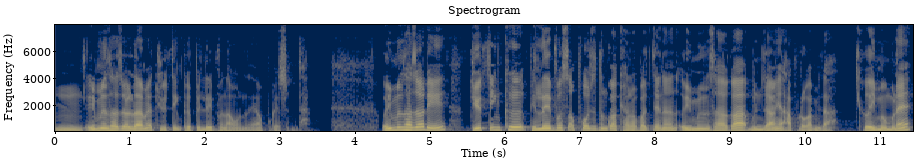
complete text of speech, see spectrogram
음, 의문사절 다음에 do you think believe 나오네요. 보겠습니다. 의문사절이 do you think, believe, suppose 등과 결합할 때는 의문사가 문장의 앞으로 갑니다. 그 의문문에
